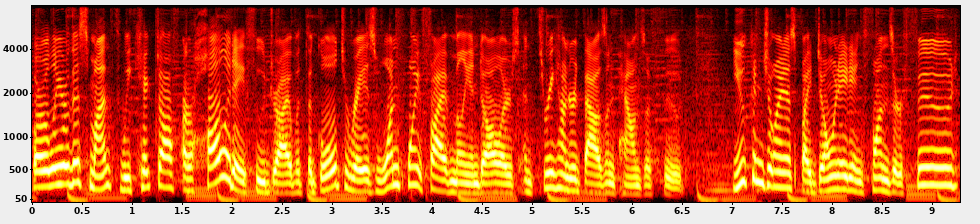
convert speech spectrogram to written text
Earlier this month, we kicked off our holiday food drive with the goal to raise $1.5 million and 300,000 pounds of food. You can join us by donating funds or food,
